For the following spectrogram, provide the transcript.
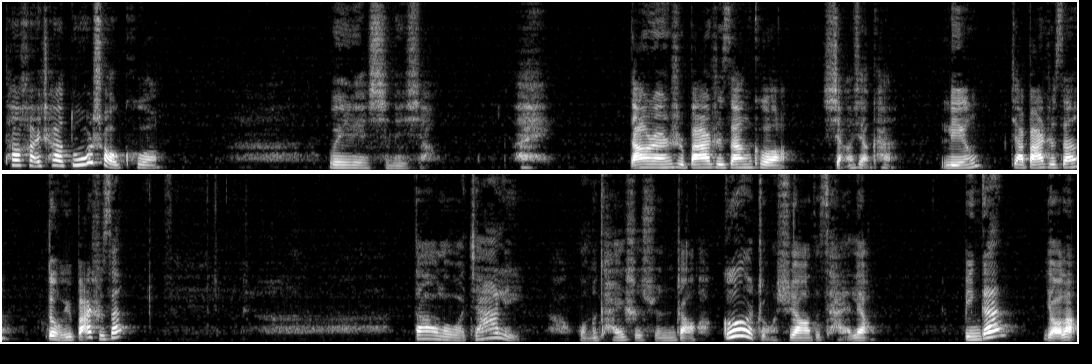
他还差多少颗？威廉心里想：“哎，当然是八十三颗。想想看，零。”加八十三等于八十三。到了我家里，我们开始寻找各种需要的材料。饼干有了，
